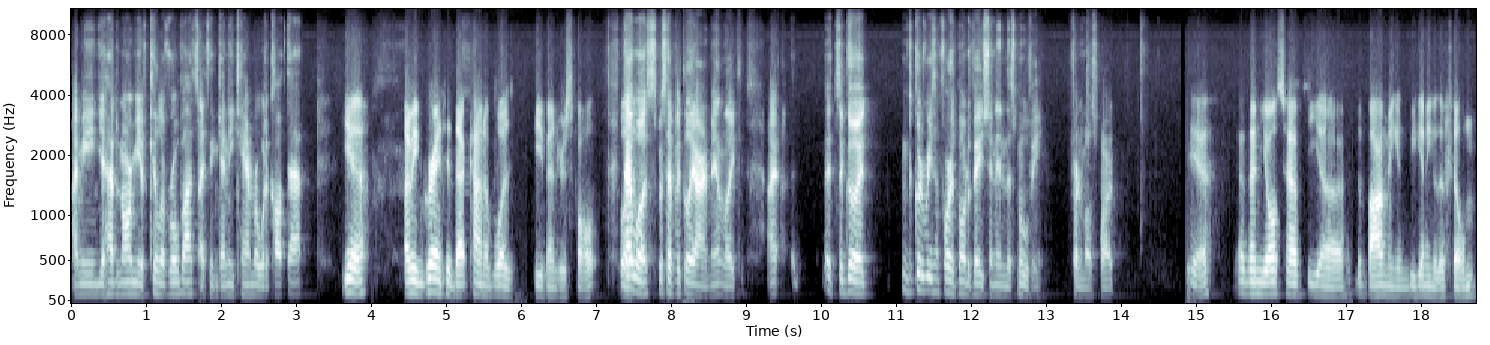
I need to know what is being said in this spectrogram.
I mean, you had an army of killer robots. I think any camera would have caught that. Yeah. I mean, granted, that kind of was the Avengers' fault. but- that was specifically Iron Man. Like, I, it's a good, it's a good reason for his motivation in this movie, for the most part. Yeah. And then you also have the uh, the bombing in the beginning of the film.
